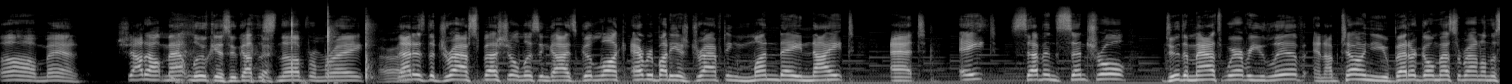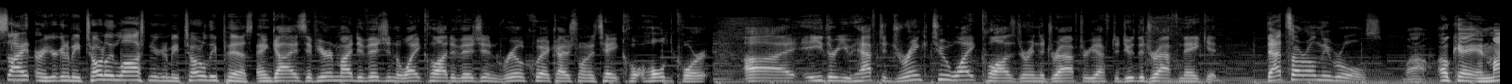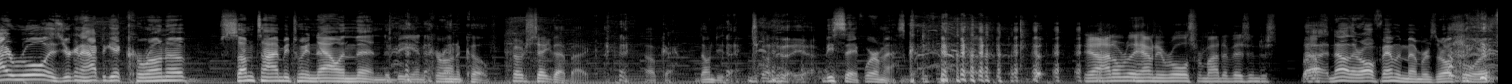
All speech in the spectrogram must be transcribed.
Oh man. Shout out Matt Lucas who got the snub from Ray. That is the draft special. Listen, guys, good luck. Everybody is drafting Monday night at 8, 7 Central. Do the math wherever you live. And I'm telling you, you better go mess around on the site or you're going to be totally lost and you're going to be totally pissed. And guys, if you're in my division, the White Claw division, real quick, I just want to take hold court. Uh, either you have to drink two White Claws during the draft, or you have to do the draft naked. That's our only rules. Wow. Okay, and my rule is you're gonna have to get Corona sometime between now and then to be in Corona Cove. Coach, take that back. Okay, don't do that. Don't do that, yeah. Be safe. Wear a mask. Yeah, I don't really have any rules for my division. Just Uh, no, they're all family members. They're all cool. Right? See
